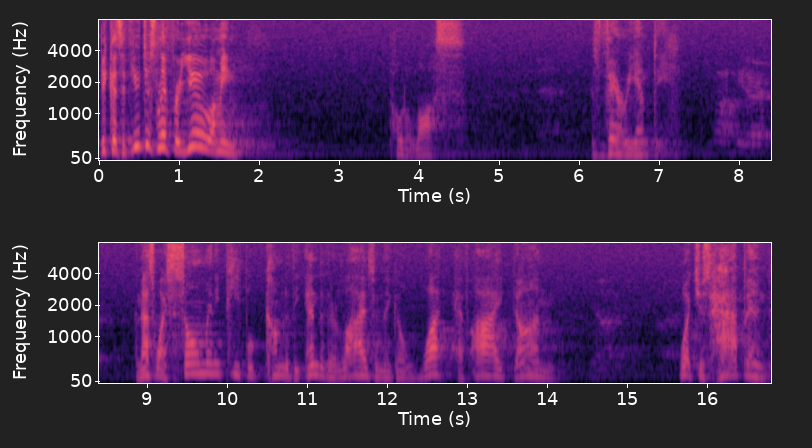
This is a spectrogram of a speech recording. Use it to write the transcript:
Because if you just live for you, I mean, total loss. It's very empty. And that's why so many people come to the end of their lives and they go, What have I done? what just happened.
